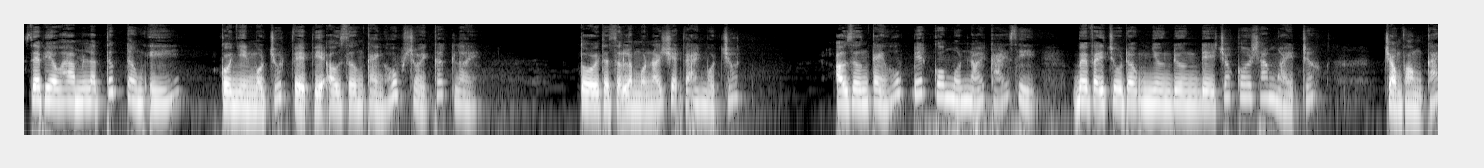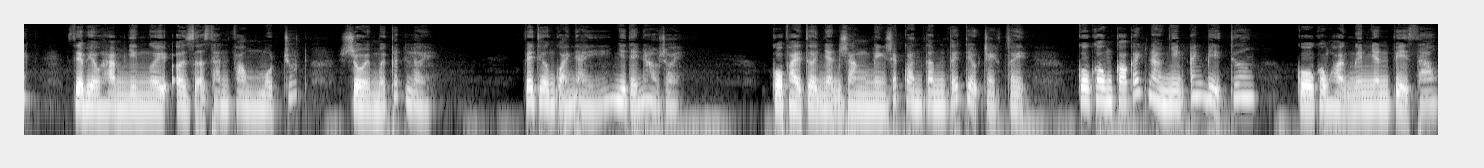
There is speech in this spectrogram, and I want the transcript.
Diệp Hiểu Hàm lập tức đồng ý. Cô nhìn một chút về phía Âu Dương Cảnh Húc rồi cất lời. Tôi thật sự là muốn nói chuyện với anh một chút. Âu Dương Cảnh Húc biết cô muốn nói cái gì, bởi vậy chủ động nhường đường để cho cô ra ngoài trước. Trong phòng khách, Diệp Hiểu Hàm nhìn người ở giữa sàn phòng một chút, rồi mới cất lời. Vết thương của anh ấy như thế nào rồi? Cô phải thừa nhận rằng mình rất quan tâm tới tiểu trạch tuệ. Cô không có cách nào nhìn anh bị thương. Cô không hỏi nguyên nhân vì sao.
